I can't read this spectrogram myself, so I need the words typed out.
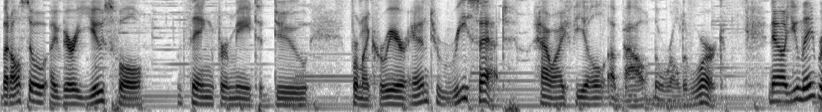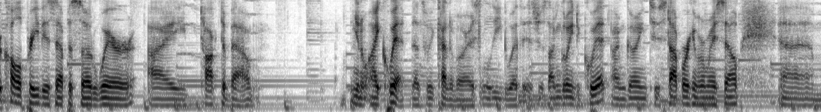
but also a very useful thing for me to do for my career and to reset how I feel about the world of work. Now, you may recall a previous episode where I talked about you know, I quit. That's what kind of what I lead with is just I'm going to quit. I'm going to stop working for myself. Um,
